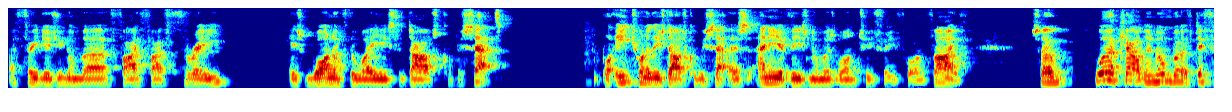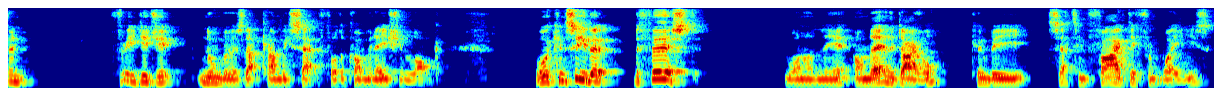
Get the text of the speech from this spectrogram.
a three digit number 553 is one of the ways the dials could be set. But each one of these dials could be set as any of these numbers 1, 2, 3, 4, and 5. So work out the number of different three digit numbers that can be set for the combination lock. Well, we can see that the first one on, the, on there, the dial, can be set in five different ways.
